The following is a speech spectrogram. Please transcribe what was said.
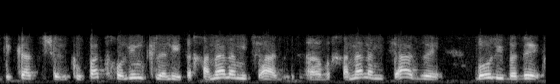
בדיקת, של קופת חולים כללית, הכנה למצעד. הכנה למצעד זה בואו להיבדק.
